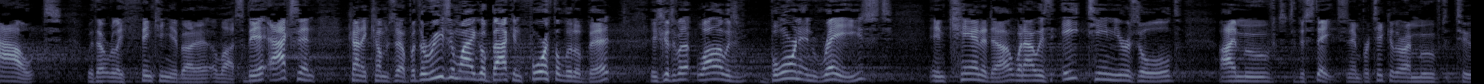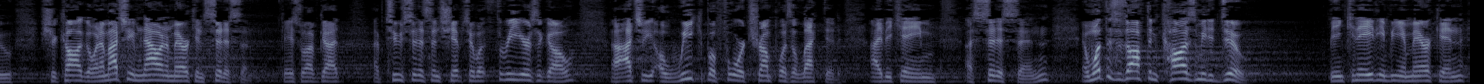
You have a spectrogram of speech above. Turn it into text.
out without really thinking about it a lot. So the accent kind of comes out. But the reason why I go back and forth a little bit is because while I was born and raised in Canada, when I was 18 years old, I moved to the States. And in particular, I moved to Chicago. And I'm actually now an American citizen. Okay, so I've got, I have two citizenships. So about three years ago, uh, actually a week before Trump was elected, I became a citizen. And what this has often caused me to do, being Canadian, being American,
